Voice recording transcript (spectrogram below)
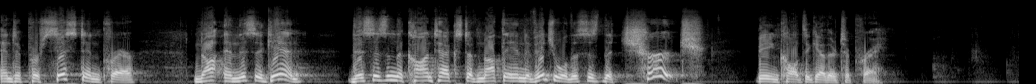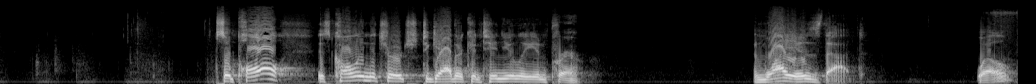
and to persist in prayer. Not, and this again, this is in the context of not the individual, this is the church being called together to pray. So Paul is calling the church to gather continually in prayer. And why is that? Well,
